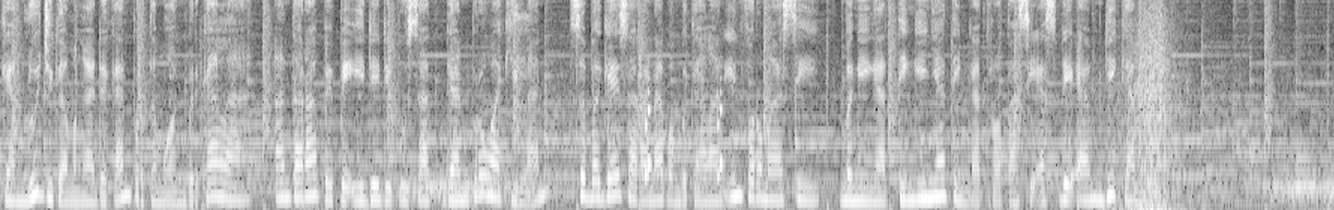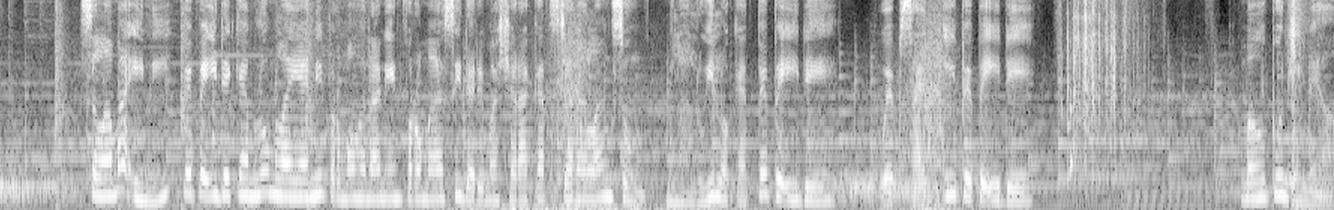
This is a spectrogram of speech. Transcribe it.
Kemlu juga mengadakan pertemuan berkala antara PPID di pusat dan perwakilan sebagai sarana pembekalan informasi mengingat tingginya tingkat rotasi SDM di Kemlu. Selama ini, PPID Kemlu melayani permohonan informasi dari masyarakat secara langsung melalui loket PPID, website IPPID, maupun email.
